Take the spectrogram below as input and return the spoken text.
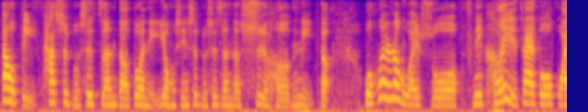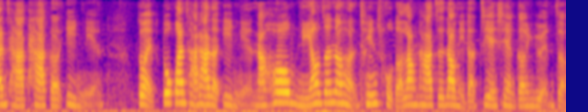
到底他是不是真的对你用心，是不是真的适合你的。我会认为说，你可以再多观察他个一年。对，多观察他的一年，然后你要真的很清楚的让他知道你的界限跟原则，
